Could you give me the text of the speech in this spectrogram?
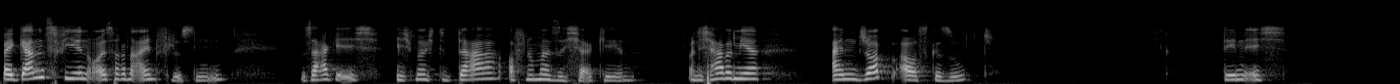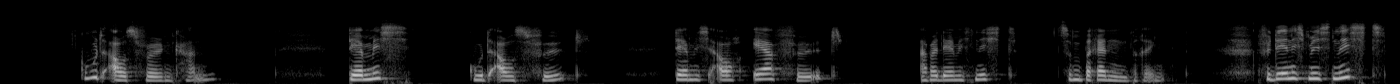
bei ganz vielen äußeren Einflüssen, sage ich, ich möchte da auf Nummer sicher gehen. Und ich habe mir einen Job ausgesucht, den ich gut ausfüllen kann, der mich gut ausfüllt, der mich auch erfüllt, aber der mich nicht zum Brennen bringt, für den ich mich nicht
